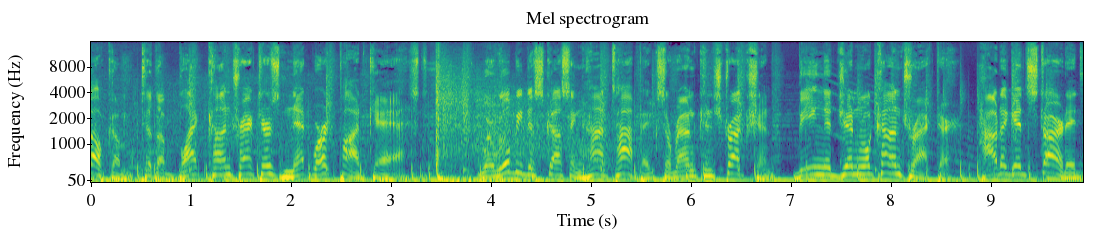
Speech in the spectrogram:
Welcome to the Black Contractors Network podcast, where we'll be discussing hot topics around construction, being a general contractor, how to get started,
